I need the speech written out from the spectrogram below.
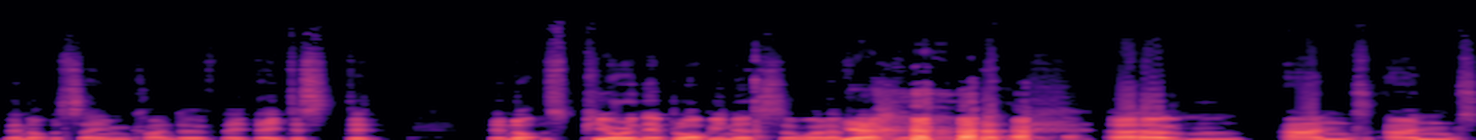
They're not the same kind of. They they just they, they're not pure in their blobbiness or whatever. Yeah. um, and and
